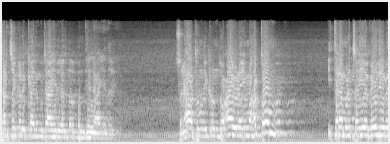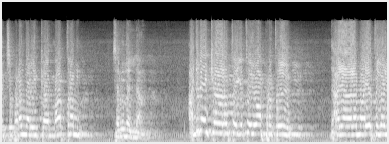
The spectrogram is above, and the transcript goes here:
ചർച്ചക്കെടുക്കാൻ മുജാഹിദുകൾ നിർബന്ധിതരായത്. സ്വലാത്തും ദിക്കറും ദുബായുടെയും മഹത്വം ഇത്തരം ഒരു ചെറിയ വേദി വെച്ച് പടന്നറിയിക്കാൻ മാത്രം ചെറുതല്ല. അതിനേക്കാളത്തെ എത്രയോ അപ്പുറത്ത് ധാരാളം ആയത്തുകൾ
